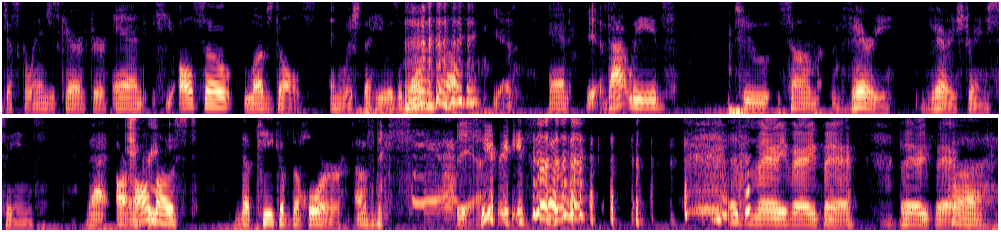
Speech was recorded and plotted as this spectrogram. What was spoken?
Jessica Lange's character, and he also loves dolls and wished that he was a doll himself. Yes. And Yes. that leads to some very, very strange scenes that are And creepy. almost the peak of the horror of this series. It's very, very fair. Very fair. Uh,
